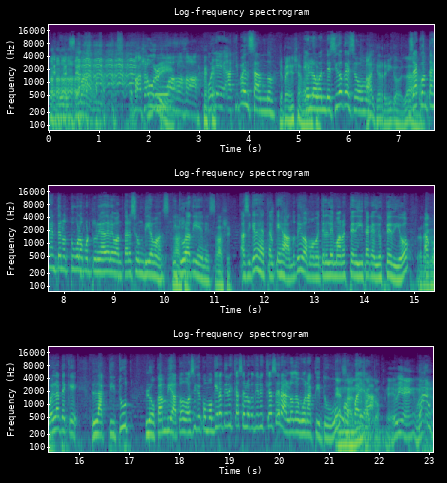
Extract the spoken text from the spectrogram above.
¿Qué pasa? Guajaja. Oye, aquí pensando ¿Qué piensas? en lo bendecido que somos. Ay, qué rico, ¿verdad? ¿Sabes cuánta gente no tuvo la oportunidad de levantarse un día más? Y Ah, tú sí. la tienes. Ah, sí. Así que deja de estar quejándote y vamos a meterle mano a este dita que Dios te dio. Qué rico. Acuérdate que la actitud lo cambia todo. Así que como quiera tienes que hacer lo que tienes que hacer, hazlo de buena actitud. Exacto, Vamos para allá. exacto. Qué bien. muy bien.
